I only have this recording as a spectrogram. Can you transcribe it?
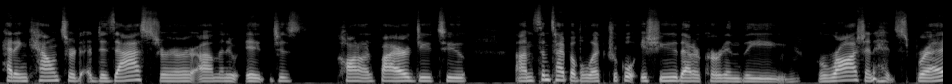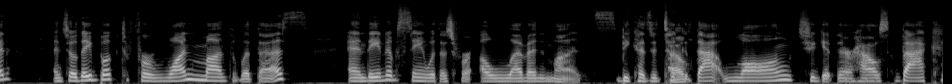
had encountered a disaster um, and it, it, just caught on fire due to um, some type of electrical issue that occurred in the mm-hmm. garage and had spread. And so they booked for one month with us and they ended up staying with us for 11 months because it took wow. that long to get their house back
